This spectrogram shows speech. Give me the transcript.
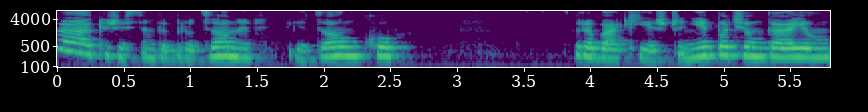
Tak, już jestem wybrudzony w jedzonku. Robaki jeszcze nie pociągają.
